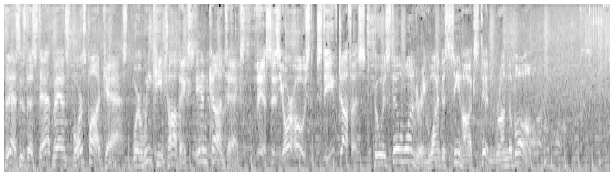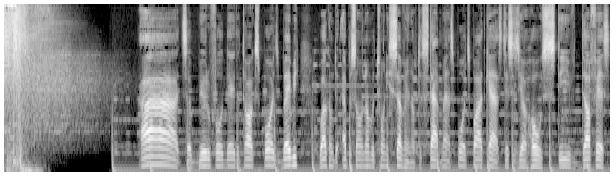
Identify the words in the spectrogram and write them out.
This is the Statman Sports Podcast, where we keep topics in context. This is your host, Steve Duffus, who is still wondering why the Seahawks didn't run the ball. Ah, it's a beautiful day to talk sports, baby. Welcome to episode number 27 of the Statman Sports Podcast. This is your host, Steve Duffus.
